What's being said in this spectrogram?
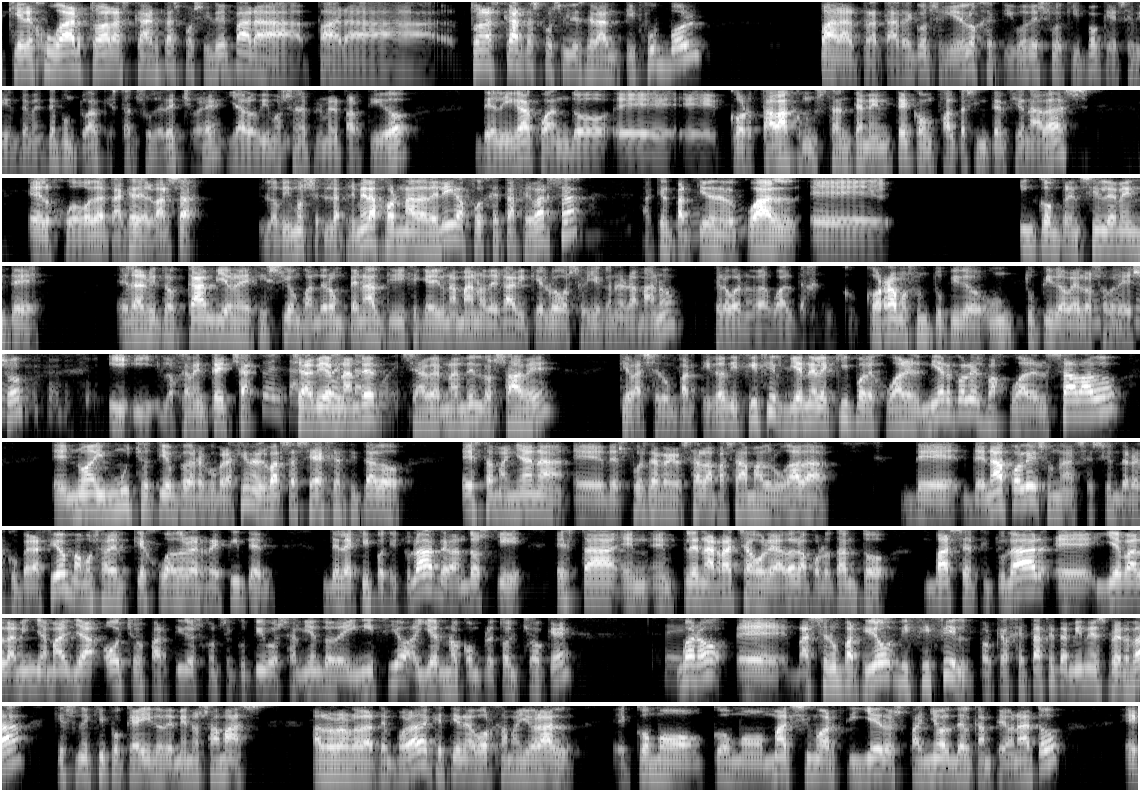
quiere jugar todas las cartas posibles para, para todas las cartas posibles del antifútbol para tratar de conseguir el objetivo de su equipo, que es evidentemente puntual, que está en su derecho. ¿eh? Ya lo vimos en el primer partido de liga cuando eh, eh, cortaba constantemente con faltas intencionadas el juego de ataque del Barça. Lo vimos en la primera jornada de liga, fue Getafe-Barça, aquel partido en el cual incomprensiblemente el árbitro cambia una decisión cuando era un penalti y dice que hay una mano de Gaby que luego se oyó que no era mano, pero bueno, da igual, corramos un tupido, un tupido velo sobre eso. Y, lógicamente Xavi, Hernández, Hernández lo sabe que va a ser un partido difícil. Viene el equipo de jugar el miércoles, va a jugar el sábado, eh, no hay mucho tiempo de recuperación. El Barça se ha ejercitado esta mañana eh, después de regresar la pasada madrugada de, de, Nápoles, una sesión de recuperación. Vamos a ver qué jugadores repiten del equipo titular. Lewandowski está en, plena racha goleadora, por lo tanto va a ser titular. Eh, lleva la Miña Mal ya ocho partidos consecutivos saliendo de inicio. Ayer no completó el choque. Bueno, eh, va a ser un partido difícil porque el Getafe también es verdad que es un equipo que ha ido de menos a más a lo largo de la temporada, que tiene a Borja Mayoral eh, como, como máximo artillero español del campeonato,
